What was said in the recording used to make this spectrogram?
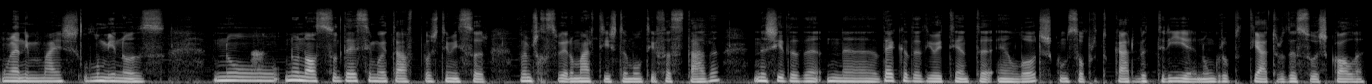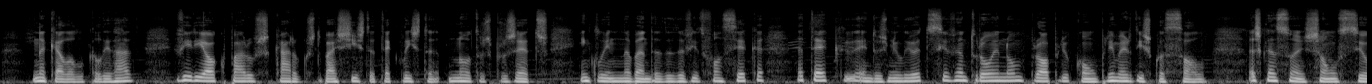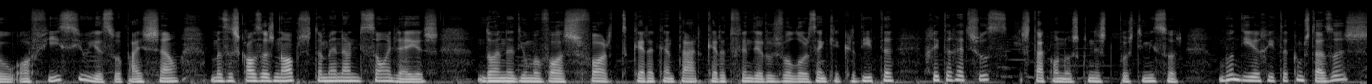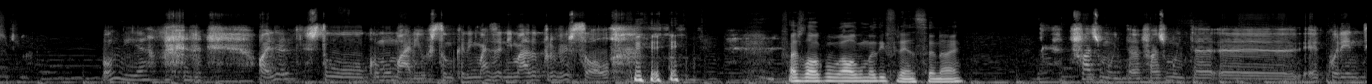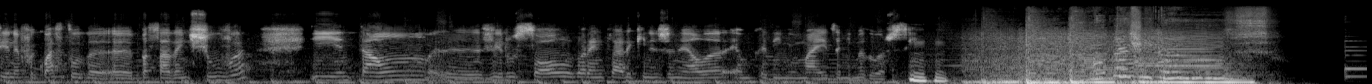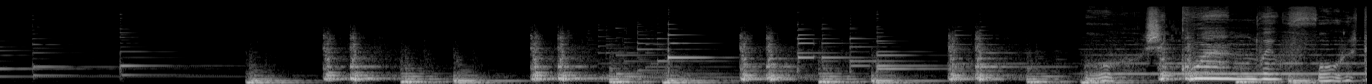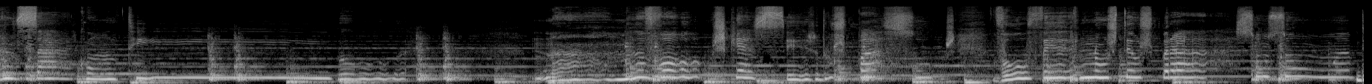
Um ânimo mais luminoso. No, no nosso 18º posto emissor, vamos receber uma artista multifacetada, nascida de, na década de 80 em Louros, começou por tocar bateria num grupo de teatro da sua escola naquela localidade, viria a ocupar os cargos de baixista, teclista noutros projetos, incluindo na banda de David Fonseca, até que em 2008 se aventurou em nome próprio com o primeiro disco a solo. As canções são o seu ofício e a sua paixão, mas as causas nobres também não lhe são alheias. Dona de uma voz forte, quer a cantar, quer a defender os valores em que acredita, Rita Redschuss está connosco neste posto emissor. Bom dia, Rita, como estás hoje? Bom dia. Olha, estou como o Mário, estou um bocadinho mais animada por ver sol. faz logo alguma diferença, não é? Faz muita, faz muita. Uh, a quarentena foi quase toda uh, passada em chuva e então uh, ver o sol agora entrar aqui na janela é um bocadinho mais animador, sim. Uhum.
